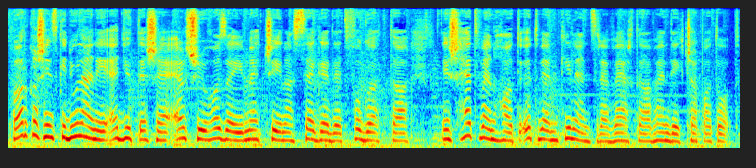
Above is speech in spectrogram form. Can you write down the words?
Farkasinszki Gyuláné együttese első hazai meccsén a Szegedet fogadta, és 76-59-re verte a vendégcsapatot.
